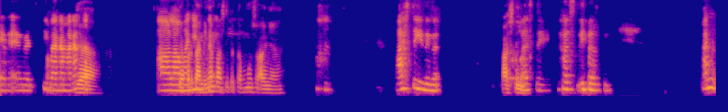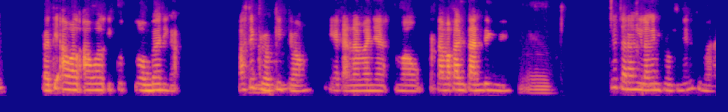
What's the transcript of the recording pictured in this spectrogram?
ya kak ya? Di mana-mana Ya, ket- eh, tiap lawannya juga pertandingan pasti ini. ketemu soalnya. Pasti gitu kak? Pasti. Pasti, pasti, pasti. Kan berarti awal-awal ikut lomba nih kak, pasti Hmm. grogi dong. Ya kan namanya mau pertama kali tanding nih. Hmm. Itu cara ngilangin groginya itu gimana?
